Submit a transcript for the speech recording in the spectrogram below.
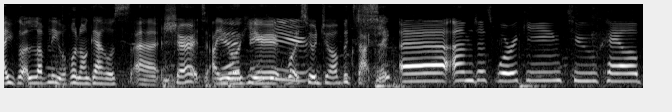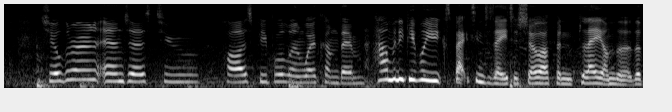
you've got a lovely Roland Garros uh, shirt. Are Yeah, you thank here? you. What's your job exactly? Uh, I'm just working to help children and just to host people and welcome them. How many people are you expecting today to show up and play on the, the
